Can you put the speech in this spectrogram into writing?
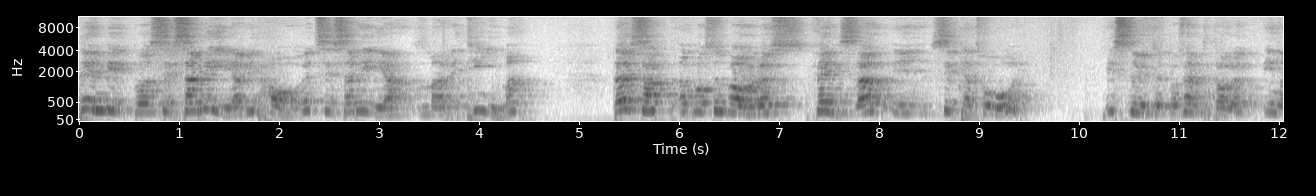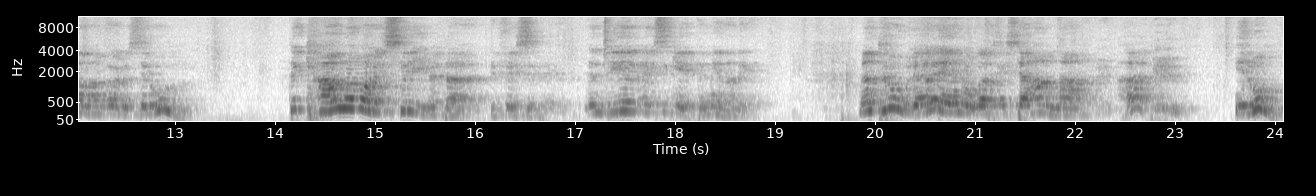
Det är en bild på Caesarea vid havet, Caesarea Maritima. Där satt aposteln Paulus fängslad i cirka två år. I slutet på 50-talet, innan han fördes till Rom. Det kan ha varit skrivet där, i Efesierbrevet. En del exegeter menar det. Men troligare är nog att vi ska hamna här, i Rom.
